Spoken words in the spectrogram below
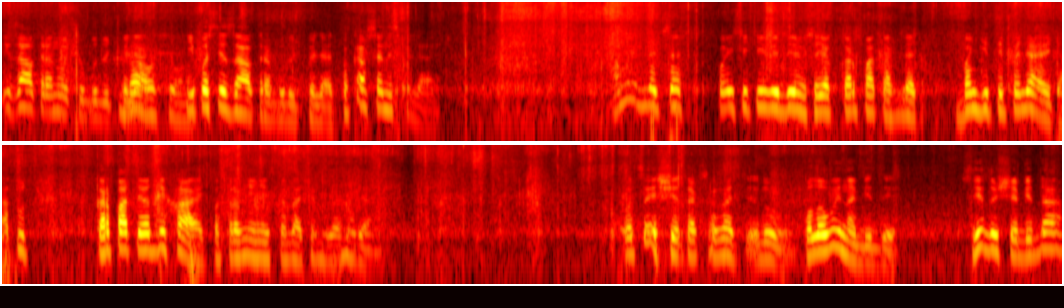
І завтра ночі будуть пиляти. і післязавтра будуть пиляти, поки все не спиляють. А ми, блядь, все по сіті дивимося, як в Карпатах, блядь, бандити пиляють, а тут Карпати віддихають по сравнению з казачим Загорянням. Оце ще, так сказати, ну, половина біди. Слідуща біда,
